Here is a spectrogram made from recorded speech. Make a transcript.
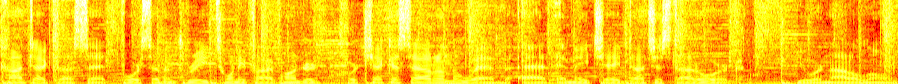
Contact us at 473 2500 or check us out on the web at mhadutchess.org. You are not alone.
